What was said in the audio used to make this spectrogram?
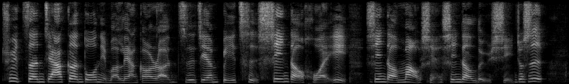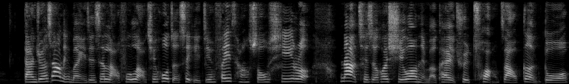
去增加更多你们两个人之间彼此新的回忆、新的冒险、新的旅行。就是感觉上你们已经是老夫老妻，或者是已经非常熟悉了。那其实会希望你们可以去创造更多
